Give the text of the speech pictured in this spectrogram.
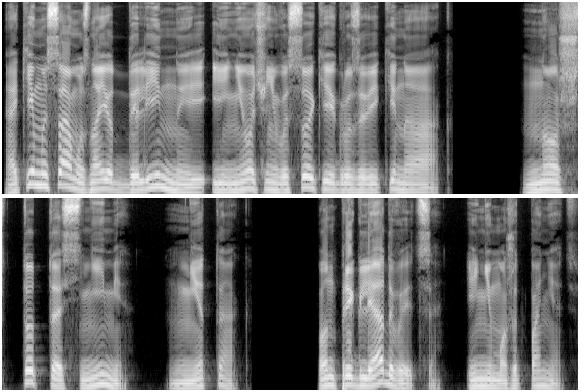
Аким и сам узнает длинные и не очень высокие грузовики на АК. Но что-то с ними не так. Он приглядывается и не может понять.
